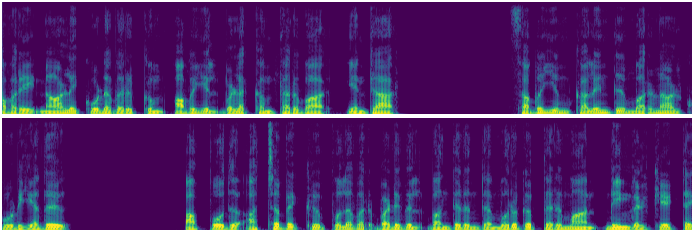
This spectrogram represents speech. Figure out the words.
அவரை நாளை கூடவிருக்கும் அவையில் விளக்கம் தருவார் என்றார். சபையும் கலைந்து மறுநாள் கூடியது. அப்போது அச்சபைக்கு புலவர் வடிவில் வந்திருந்த முருகப்பெருமான் நீங்கள் கேட்ட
